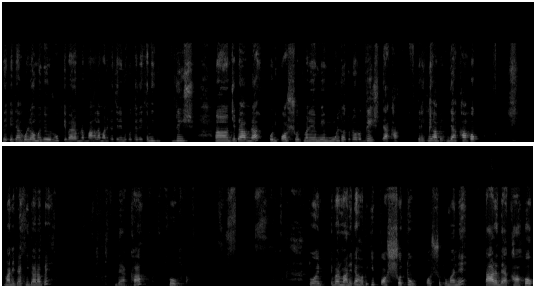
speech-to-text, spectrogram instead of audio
এটা হলো আমাদের রূপ। এবার আমরা বাংলা মানেটা জেনে নেব। তাহলে এখানে দৃশ যেটা আমরা করি পশ্য মানে মূল ধাতুটা হলো দৃশ, দেখা। তাহলে কি হবে? দেখা হোক। মানেটা কি দাঁড়াবে? দেখা হোক। তো এবার মানেটা হবে কি? পশ্যতু। পশ্যতু মানে তার দেখা হোক।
